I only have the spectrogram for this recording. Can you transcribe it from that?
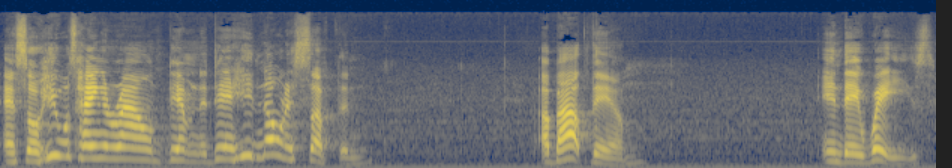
And so he was hanging around them and then he noticed something about them in their ways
